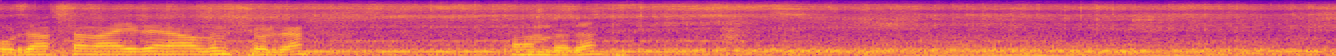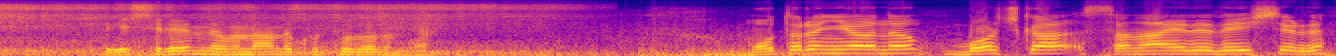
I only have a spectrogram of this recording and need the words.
Buradan sanayiden aldım şuradan. Honda'dan. Değiştirelim de bundan da kurtulalım ya. Motorun yağını Borçka sanayide değiştirdim.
